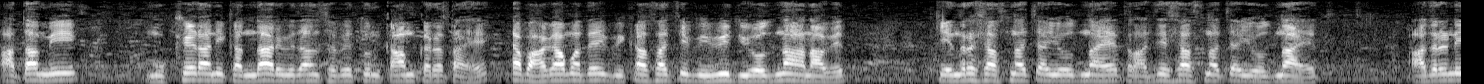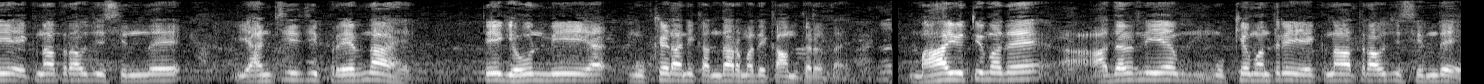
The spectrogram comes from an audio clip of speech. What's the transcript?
आता मी मुखेड आणि कंधार विधानसभेतून काम करत आहे. त्या भागामध्ये विकासाची विविध योजना आणावेत. केंद्र शासनाच्या योजना आहेत राज्य शासनाच्या योजना आहेत. आदरणीय एकनाथरावजी शिंदे यांची जी प्रेरणा आहे ते घेऊन मी मुखेड आणि कंधारमध्ये काम करत आहे. महायुतीमध्ये आदरणीय मुख्यमंत्री एकनाथरावजी शिंदे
